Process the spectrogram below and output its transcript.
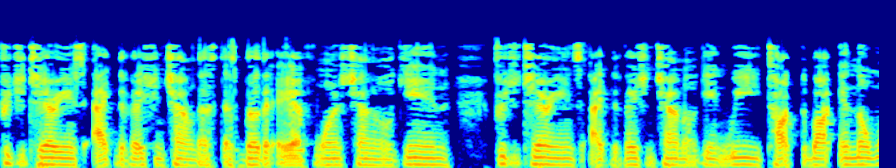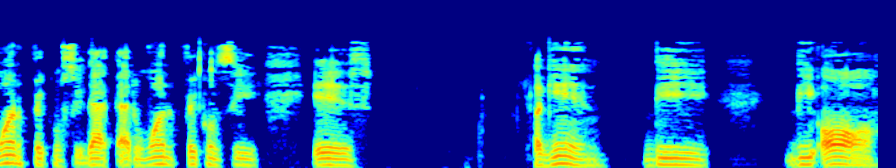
Futuritarians Activation Channel. That's that's Brother AF1's channel again. Futuritarians Activation Channel again. We talked about in the one frequency. That that one frequency is again the the all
